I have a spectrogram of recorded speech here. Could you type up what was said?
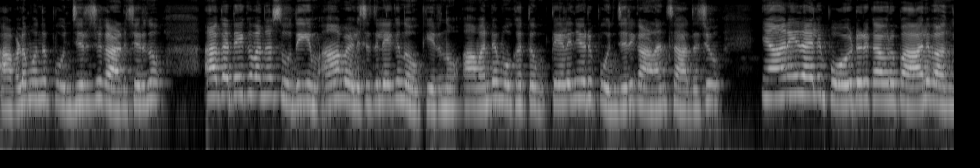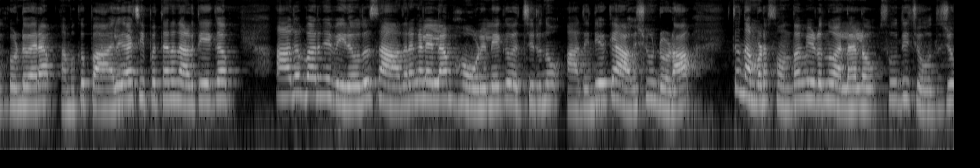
അവളും ഒന്ന് പുഞ്ചിരിച്ചു കാണിച്ചിരുന്നു. അകത്തേക്ക് വന്ന സുധിയും ആ വെളിച്ചത്തിലേക്ക് നോക്കിയിരുന്നു. അവന്റെ മുഖത്തും തെളിഞ്ഞൊരു പുഞ്ചിരി കാണാൻ സാധിച്ചു. ഞാനേതായാലും പോയിട്ടൊരു കവർ പാൽ വാങ്ങിക്കൊണ്ടുവരാം. നമുക്ക് പാൽ കാച്ചി ഇപ്പം തന്നെ നടത്തിയേക്കാം. അതും പറഞ്ഞ് വിനോദ് സാധനങ്ങളെല്ലാം ഹോളിലേക്ക് വെച്ചിരുന്നു. അതിന്റെയൊക്കെ ആവശ്യമുണ്ടോടാ? ഇത് നമ്മുടെ സ്വന്തം വീടൊന്നും അല്ലല്ലോ. സുധി ചോദിച്ചു.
